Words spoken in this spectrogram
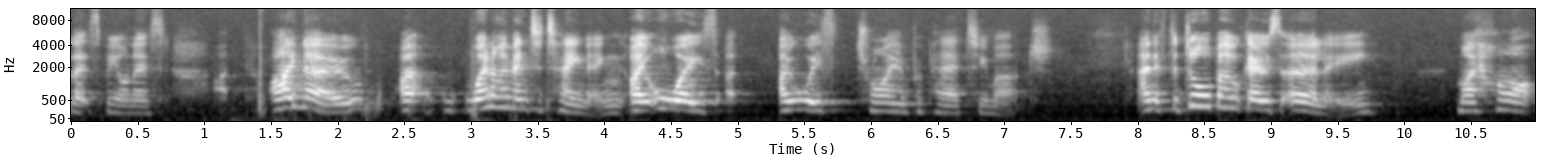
let's be honest. I know uh, when I'm entertaining, I always, I always try and prepare too much. And if the doorbell goes early, my heart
